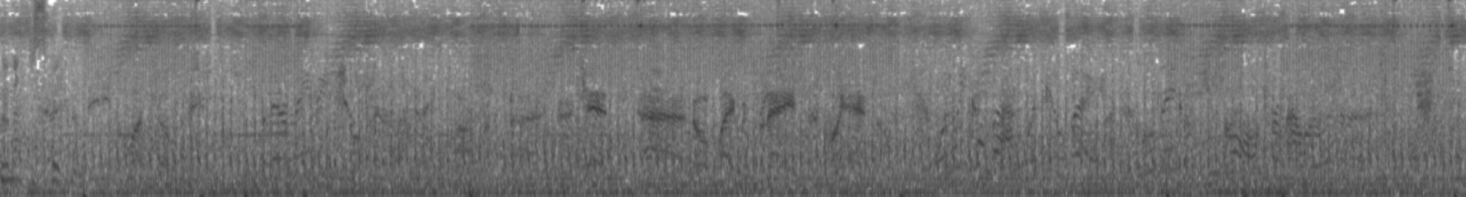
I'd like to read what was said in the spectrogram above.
We must have spooked them. There may be children listening. Kid, ah, don't play with grenades. My hands up. When we come back with Killbane, we'll take a few calls from our listeners.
